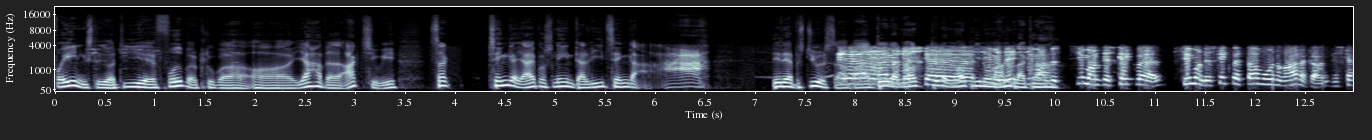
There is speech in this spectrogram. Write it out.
foreningslivet og de øh, fodboldklubber, og jeg har været aktiv i, så tænker jeg på sådan en, der lige tænker, ah, det der bestyrelsesarbejde, ja, det er der nok, skal, det er der nok lige nogle andre, der er klar. Simon, det skal ikke være, Simon, det skal ikke være dom uden rettergang. Det skal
